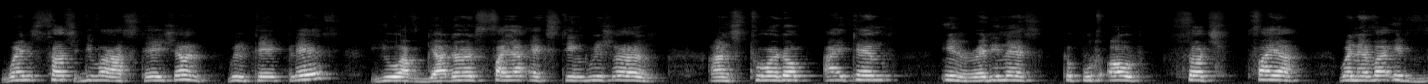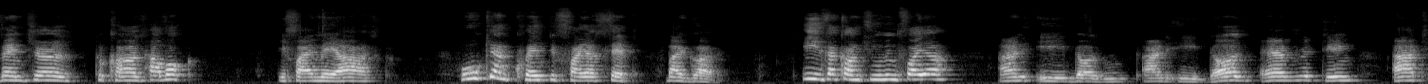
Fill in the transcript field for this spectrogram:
when such devastation will take place, you have gathered fire extinguishers and stored up items in readiness to put out such fire whenever it ventures to cause havoc. If I may ask, who can quench the fire set by God? Is a consuming fire, and he does and he does everything at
